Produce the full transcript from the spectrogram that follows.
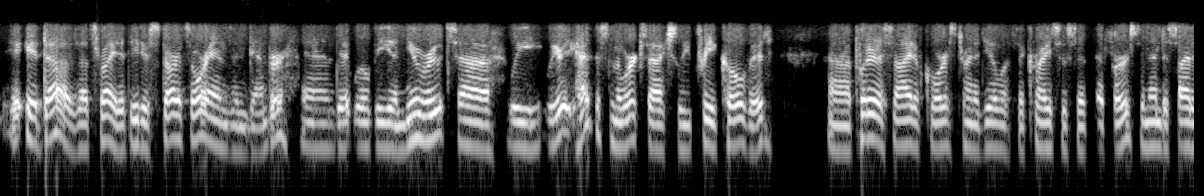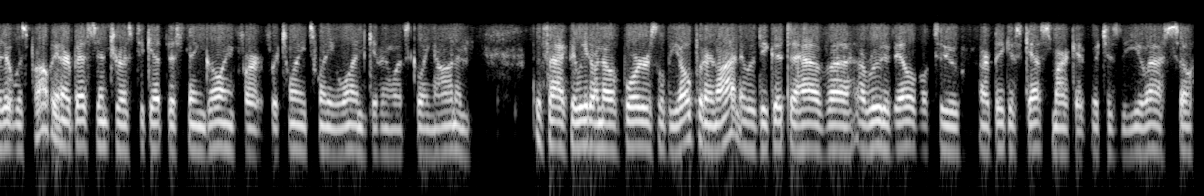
It, it, does. That's right. It either starts or ends in Denver, and it will be a new route. Uh, we we had this in the works actually pre-COVID uh, put it aside, of course, trying to deal with the crisis at, at first, and then decided it was probably in our best interest to get this thing going for, for 2021, given what's going on and the fact that we don't know if borders will be open or not. And it would be good to have uh, a route available to our biggest guest market, which is the U.S. So,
